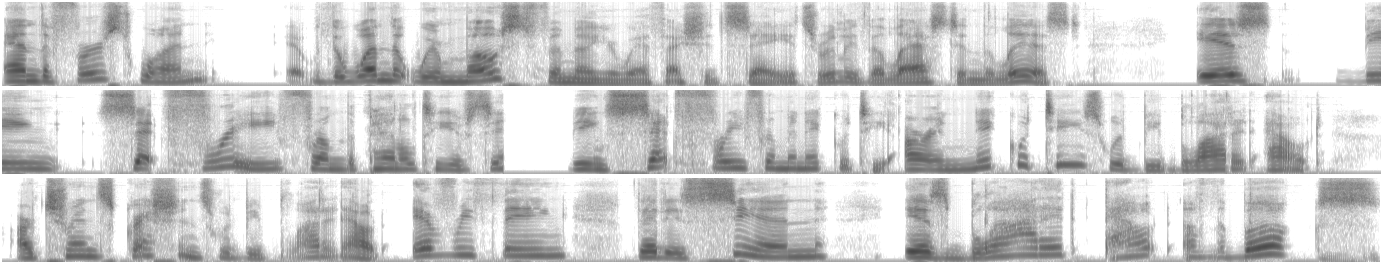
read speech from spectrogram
And the first one, the one that we're most familiar with, I should say, it's really the last in the list, is being set free from the penalty of sin, being set free from iniquity. Our iniquities would be blotted out, our transgressions would be blotted out. Everything that is sin is blotted out of the books.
